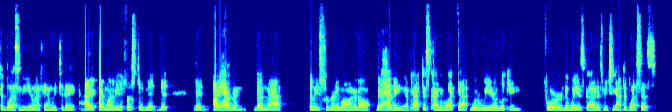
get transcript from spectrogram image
to bless me and my family today. I, I want to be the first to admit that that I haven't done that at least for very long at all. But having a practice kind of like that where we are looking for the ways God is reaching out to bless us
